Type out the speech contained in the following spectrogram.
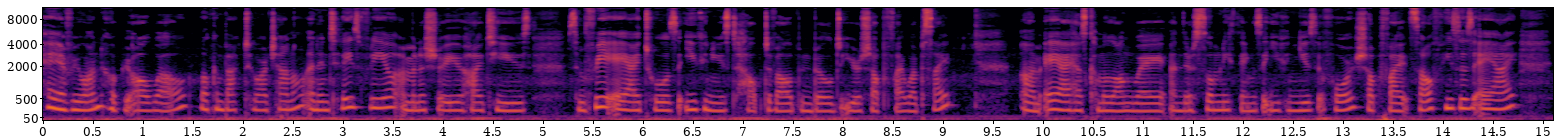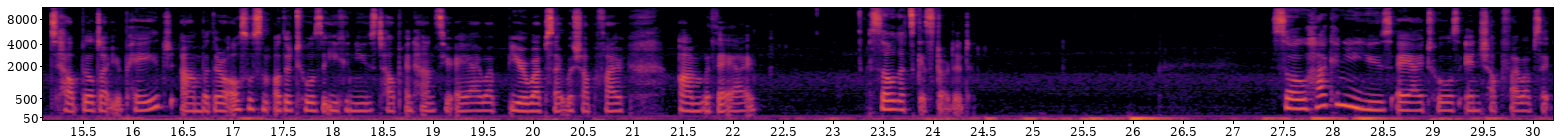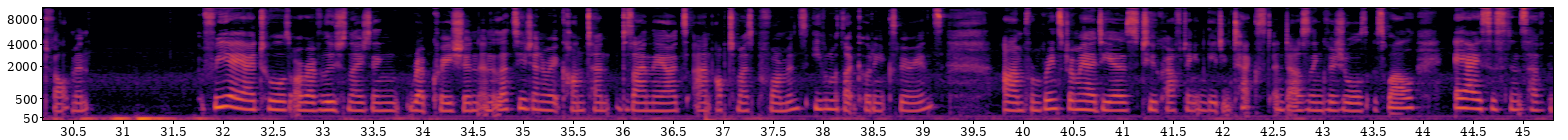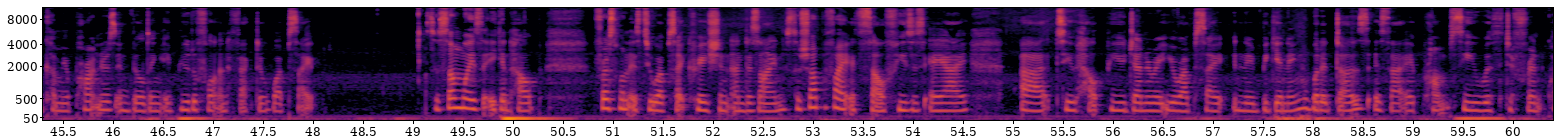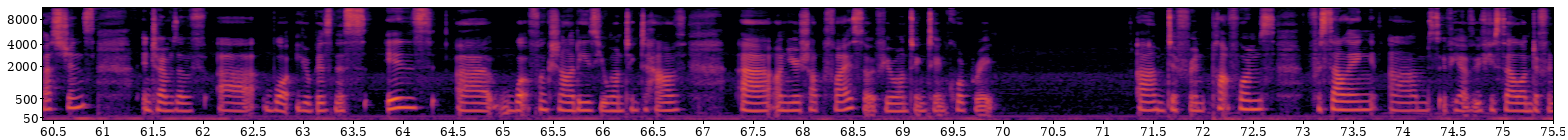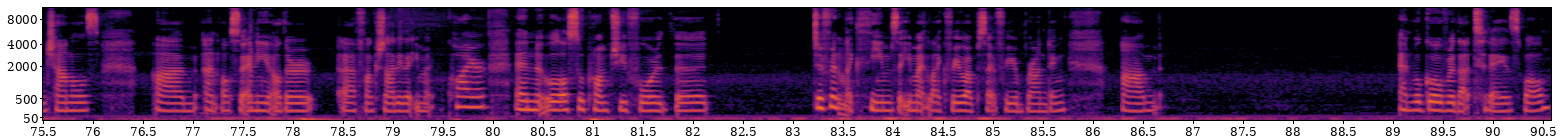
Hey everyone, hope you're all well. Welcome back to our channel and in today's video I'm going to show you how to use some free AI tools that you can use to help develop and build your Shopify website. Um, AI has come a long way and there's so many things that you can use it for. Shopify itself uses AI to help build out your page, um, but there are also some other tools that you can use to help enhance your AI web your website with Shopify um, with AI. So let's get started. So, how can you use AI tools in Shopify website development? Free AI tools are revolutionizing web creation and it lets you generate content, design layouts, and optimize performance even without coding experience. Um, from brainstorming ideas to crafting engaging text and dazzling visuals as well, AI assistants have become your partners in building a beautiful and effective website. So, some ways that you can help. First one is to website creation and design. So, Shopify itself uses AI uh, to help you generate your website in the beginning. What it does is that it prompts you with different questions in terms of uh, what your business is, uh, what functionalities you're wanting to have uh, on your Shopify. So if you're wanting to incorporate um, different platforms for selling, um, so if you have if you sell on different channels, um, and also any other uh, functionality that you might require, and it will also prompt you for the different like themes that you might like for your website for your branding um, and we'll go over that today as well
